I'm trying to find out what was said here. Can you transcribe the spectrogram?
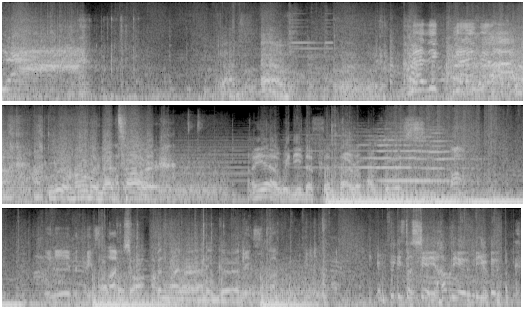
Yeah! Damn. Medic game! You were holding that tower. Oh yeah, we need a vampire mod for this. Oh. We need the big slug. Was Oppenheimer any good? Big slug. You piece of shit, how do you do you look?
